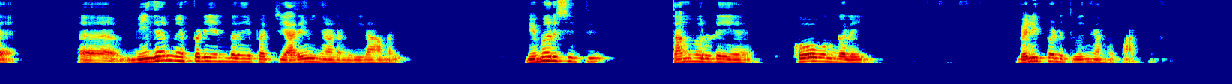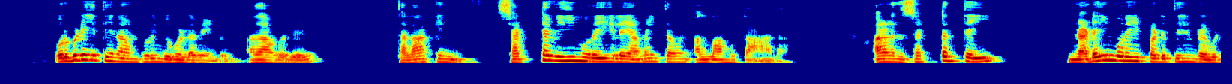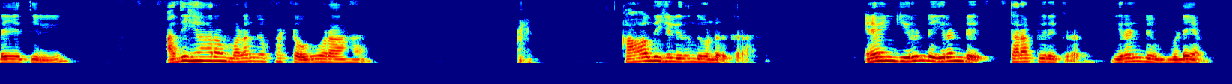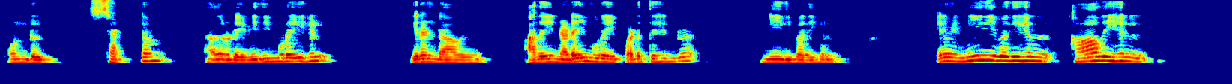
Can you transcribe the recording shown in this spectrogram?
விதம் எப்படி என்பதை பற்றி அறிவு ஞானம் இல்லாமல் விமர்சித்து தங்களுடைய கோபங்களை வெளிப்படுத்துவதை நாங்கள் பார்க்கிறோம். ஒரு விடயத்தை நாம் புரிந்து கொள்ள வேண்டும். அதாவது தலாக்கின் சட்ட விதிமுறைகளை அமைத்தவன் அல்லாஹு தாலா ஆனால் அந்த சட்டத்தை நடைமுறைப்படுத்துகின்ற விடயத்தில் அதிகாரம் வழங்கப்பட்ட ஒருவராக காதிகள் இருந்து கொண்டிருக்கிறார். எனவே இங்கு இரண்டு இரண்டு தரப்பு இருக்கிறது. இரண்டு விடயம். ஒன்று சட்டம் அதனுடைய விதிமுறைகள். இரண்டாவது அதை நடைமுறைப்படுத்துகின்ற நீதிபதிகள். எனவே நீதிபதிகள் காதிகள்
